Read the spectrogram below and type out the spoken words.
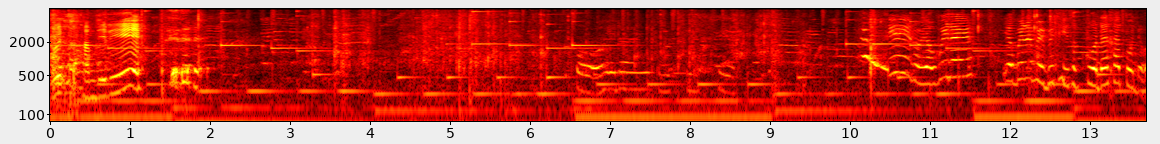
เฮ้ยทำดีดีขอให้ได้นี่หนูยังไม่ได้ยังไม่ได้เป็นพิธีสักตัวได้แค่ตัวเดียว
